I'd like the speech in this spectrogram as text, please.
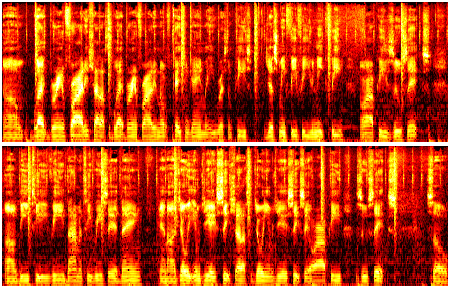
Um, Black Brand Friday. Shout out to Black Brand Friday notification game. May he rest in peace. Just me, Fifi, Unique Fee. R.I.P. Zeus X. Um, DTV, Diamond TV said, dang. And uh, Joey MGA6, shout out to Joey MGA6, said RIP Zeus X. So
